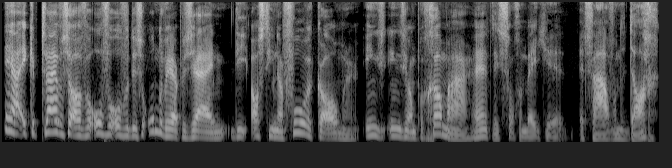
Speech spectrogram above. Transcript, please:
Nou ja, ik heb twijfels over of, of er dus onderwerpen zijn die als die naar voren komen in, in zo'n programma. Hè, het is toch een beetje het verhaal van de dag.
